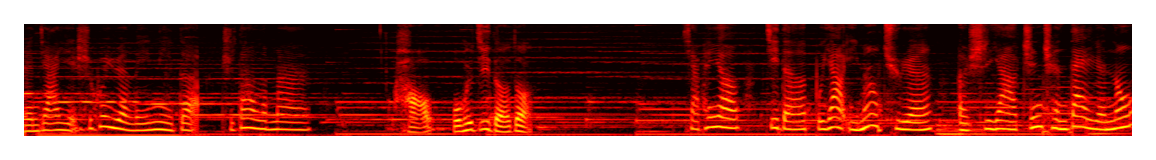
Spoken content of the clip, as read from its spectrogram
人家也是会远离你的，知道了吗？好，我会记得的。小朋友，记得不要以貌取人，而是要真诚待人哦。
